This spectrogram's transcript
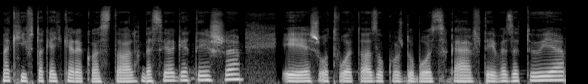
Meghívtak egy kerekasztal beszélgetésre, és ott volt az Okos Doboz Kft. vezetője,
